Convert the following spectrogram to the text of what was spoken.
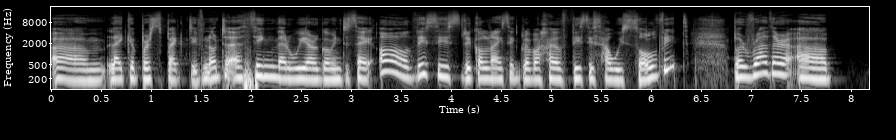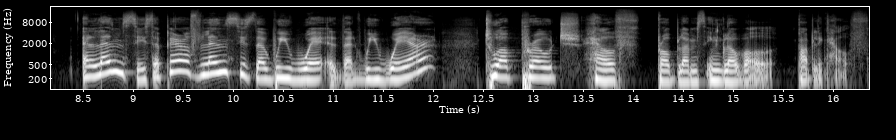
um, like a perspective, not a thing that we are going to say, oh, this is decolonizing global health, this is how we solve it, but rather uh, a lenses, a pair of lenses that we wear, that we wear to approach health problems in global public health.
